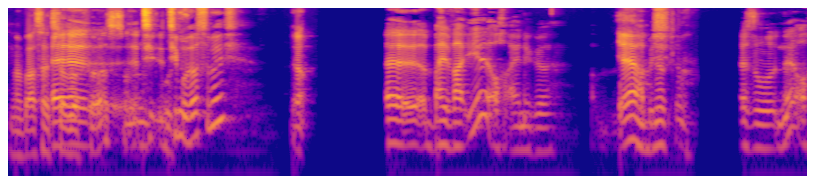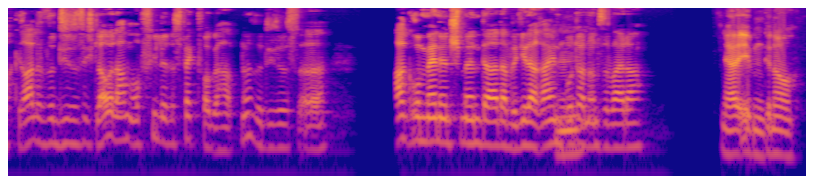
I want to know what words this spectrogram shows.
Dann war es halt Server äh, First. Äh, Timo, hörst du mich? Ja. Äh, bei Vael auch einige. Ja, hab ich, ja, klar. Also, ne, auch gerade so dieses, ich glaube, da haben auch viele Respekt vor gehabt, ne? So dieses äh, Agro-Management da, da will jeder reinbuttern mhm. und so weiter. Ja, eben, genau.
